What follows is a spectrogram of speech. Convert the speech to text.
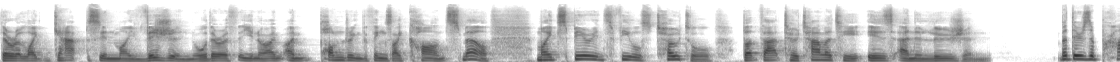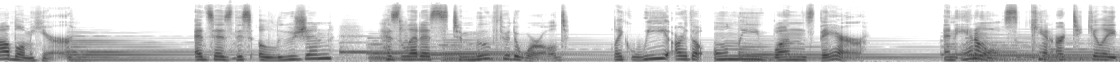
there are like gaps in my vision, or there are, you know, I'm, I'm pondering the things I can't smell. My experience feels total, but that totality is an illusion. But there's a problem here. Ed says this illusion has led us to move through the world like we are the only ones there. And animals can't articulate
